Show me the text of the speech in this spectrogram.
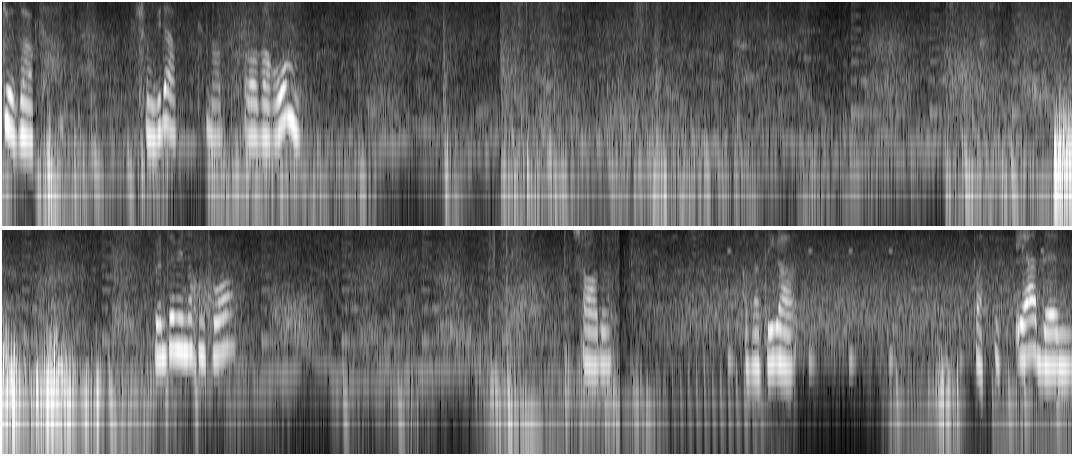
gesagt hat. Schon wieder knapp. Aber warum? Gönnt er mir noch ein Tor? Schade. Aber Digga. Was ist er denn?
